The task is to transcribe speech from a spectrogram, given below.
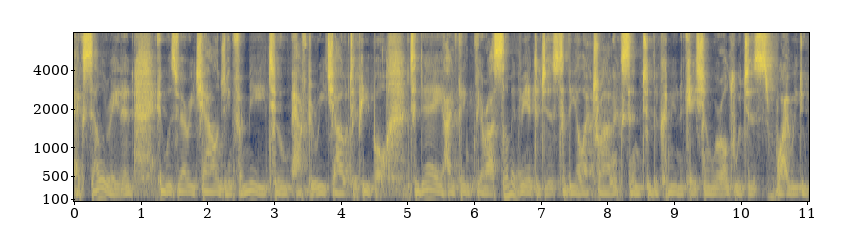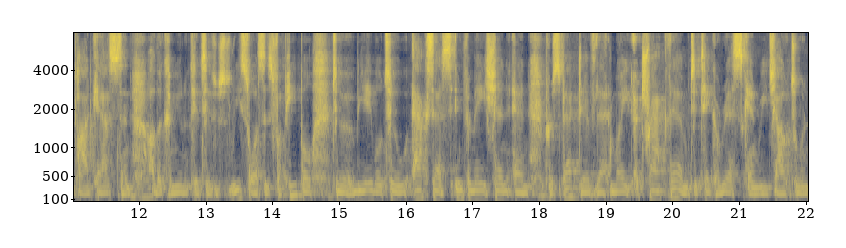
accelerated. It was very challenging for me to have to reach out to people. Today, I think there are some advantages to the electronics and to the communication world, which is why we do podcasts and other communicative resources for people to be able to access information and perspective that might attract them to take a risk and reach out to an,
